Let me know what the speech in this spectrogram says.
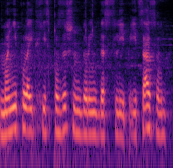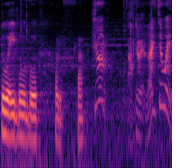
manipulate his position during the sleep. It's also doable, but holy fuck. Sure, I'll do it right away.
